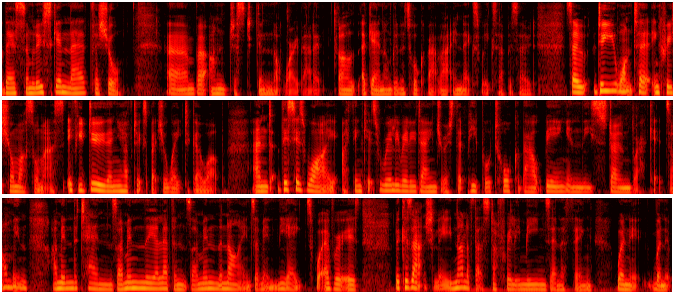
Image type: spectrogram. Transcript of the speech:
there's some loose skin there for sure. Um, but I'm just going to not worry about it. I'll, again, I'm going to talk about that in next week's episode. So, do you want to increase your muscle mass? If you do, then you have to expect your weight to go up. And this is why I think it's really, really dangerous that people talk about being in these stone brackets. I'm in, I'm in the tens, I'm in the elevens, I'm in the nines, I'm in the eights, whatever it is, because actually none of that stuff really means anything when it when it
